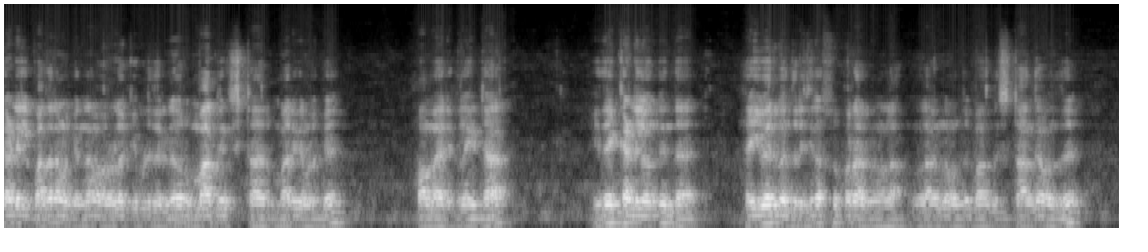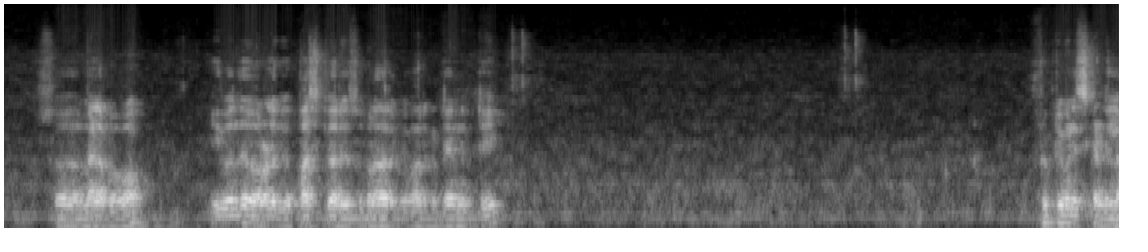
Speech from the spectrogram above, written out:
கண்டில் பார்த்தா நம்மளுக்கு என்ன ஓரளவுக்கு எப்படி தெரியுதுன்னா ஒரு மார்னிங் ஸ்டார் மாதிரி நம்மளுக்கு ஃபார்ம் ஆயிருக்கு லைட்டாக இதே கண்டில் வந்து இந்த ஹைவேருக்கு வந்துருச்சுன்னா சூப்பராக இருக்கும். நல்லா நல்லா இன்னும் வந்து ஸ்ட்ராங்காக வந்து மேலே போவோம். இது வந்து ஓரளவுக்கு பாசிட்டிவாக இருக்குது சூப்பராக இருக்குது market Nifty fifty minutes candle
